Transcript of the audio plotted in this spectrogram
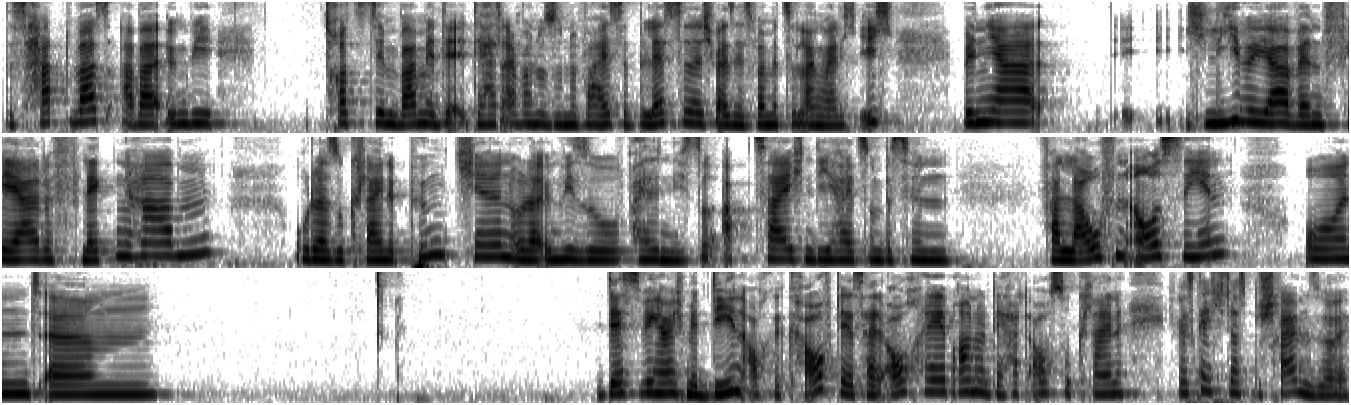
das hat was, aber irgendwie trotzdem war mir, der, der hat einfach nur so eine weiße Blässe. Ich weiß nicht, es war mir zu langweilig. Ich bin ja, ich liebe ja, wenn Pferde Flecken haben oder so kleine Pünktchen oder irgendwie so, weiß ich nicht, so Abzeichen, die halt so ein bisschen verlaufen aussehen. Und ähm, deswegen habe ich mir den auch gekauft. Der ist halt auch hellbraun und der hat auch so kleine, ich weiß gar nicht, wie ich das beschreiben soll.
